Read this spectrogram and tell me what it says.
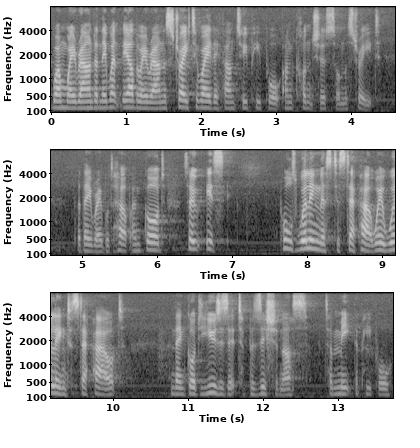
one way round, and they went the other way round, and straight away they found two people unconscious on the street. But they were able to help. And God, so it's Paul's willingness to step out. We're willing to step out, and then God uses it to position us to meet the people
